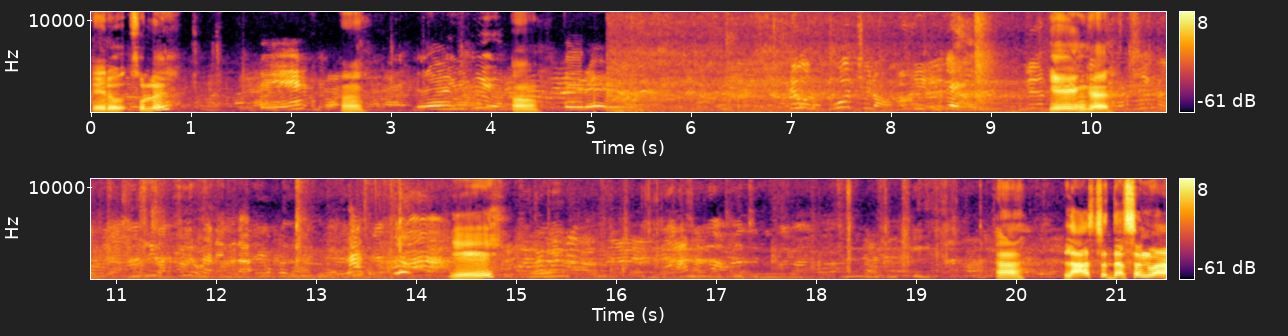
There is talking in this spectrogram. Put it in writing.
தெரு சொல்லு. ஆ. ஆ. ஏ எங்க? ஏ ஆ லாஸ்ட் தர்ஷன் வா.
